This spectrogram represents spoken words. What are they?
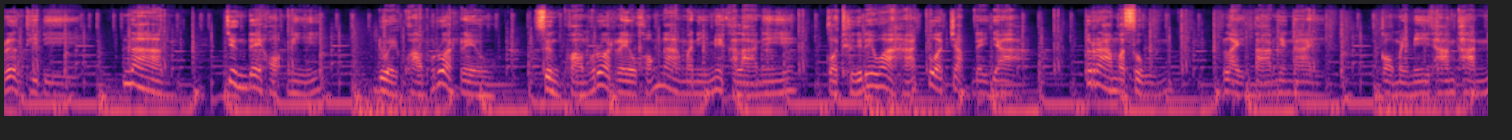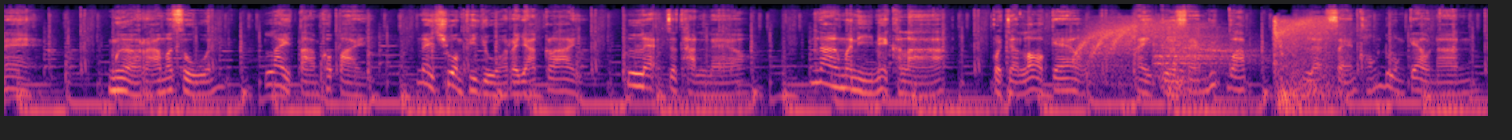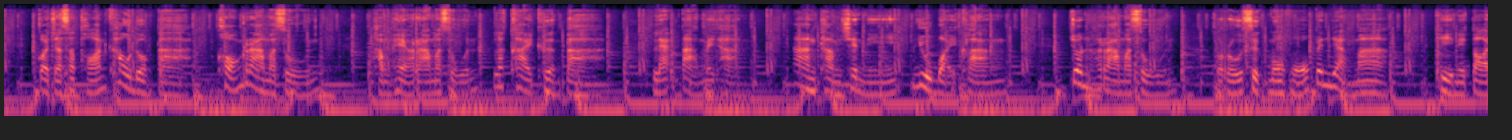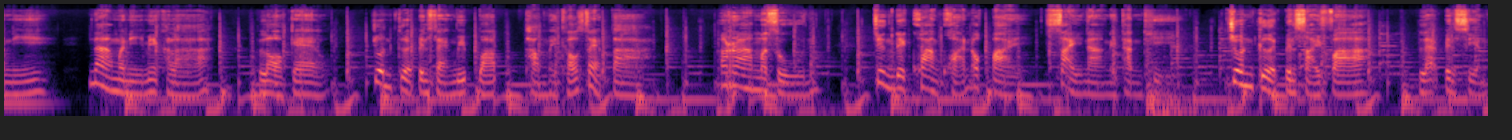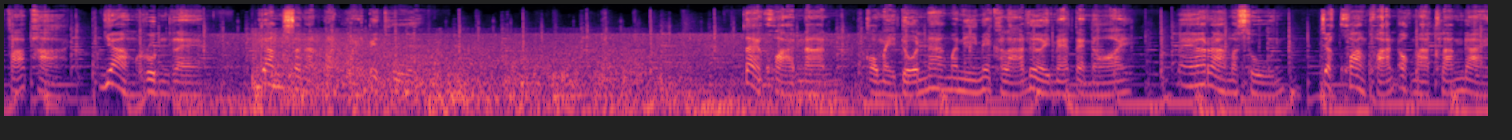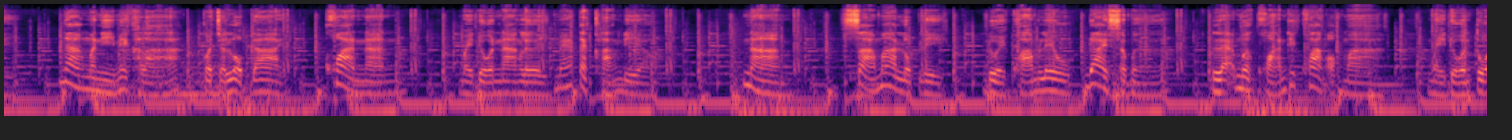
เรื่องที่ดี นางจึงได้เหาะหนีด้วยความรวดเร็ว ซึ่งความรวดเร็วของนางมณีเมขลานี้ ก็ถือได้ว่าหาตัวจับได้ยาก รามสูรไล่ตามยังไง ก็ไม่มีทางทันแน่ เมื่อรามสูรไล่ตามเข้าไป ในช่วงที่อยู่ระยะใกล้ และจะทันแล้ว นางมณีเมขลา ก็จะล่อแก้ว ให้เกิดแสงวิบวับ และแสงของดวงแก้วนั้น ก็จะสะท้อนเข้าดวงตาของรามสูรทำให้รามสูรละคายเคืองตา และตามไม่ทันนางทำเช่นนี้อยู่บ่อยครั้ง จนรามสูรรู้สึกโมโหเป็นอย่างมาก ที่ในตอนนี้ นางมณีเมขลาล่อแก้ว จนเกิดเป็นแสงวิบวับทำให้เขาแสบตา รามสูรจึงได้คว้างขวานออกไป ใส่นางในทันที จนเกิดเป็นสายฟ้า และเป็นเสียงฟ้าผ่า อย่างรุนแรง ดังสนั่นหวั่นไหวไปทั่ว แต่ขวานนั้นก็ไม่โดนนางมณีเมขลาเลยแม้แต่น้อย แม้รามาสูรจะคว้างขวานออกมาครั้งใด นางมณีเมขลาก็จะหลบได้ ขวานนั้นไม่โดนนางเลยแม้แต่ครั้งเดียว นางสามารถหลบหลีกด้วยความเร็วได้เสมอ และเมื่อขวานที่คว้างออกมา ไม่โดนตัว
